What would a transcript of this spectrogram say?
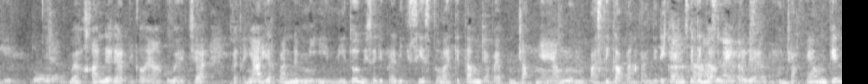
gitu. Bahkan dari artikel yang aku baca, katanya akhir pandemi ini tuh bisa diprediksi setelah kita mencapai puncaknya yang belum pasti kapan kan. Jadi Karena ketika masih udah ada puncaknya mungkin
